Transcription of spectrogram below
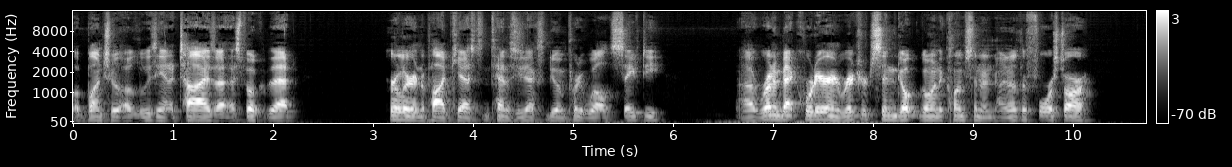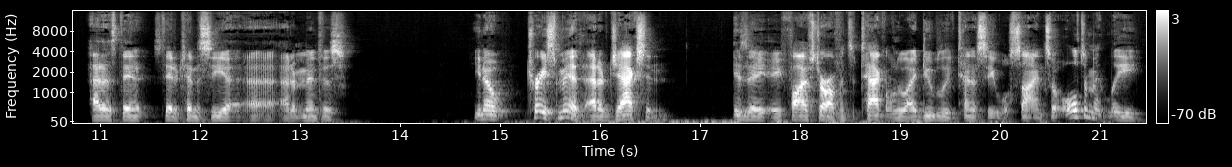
a bunch of, of, Louisiana ties. I, I, spoke of that earlier in the podcast, and Tennessee's actually doing pretty well at safety. Uh, running back Cordarrian Richardson go, going to Clemson, another four star out of the state, of Tennessee, uh, out of Memphis. You know, Trey Smith out of Jackson is a, a five star offensive tackle who I do believe Tennessee will sign. So ultimately,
